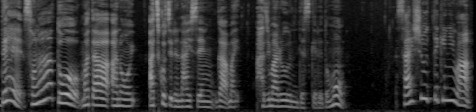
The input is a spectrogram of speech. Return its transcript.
でその後またあのあちこちで内戦が、まあ、始まるんですけれども最終的には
